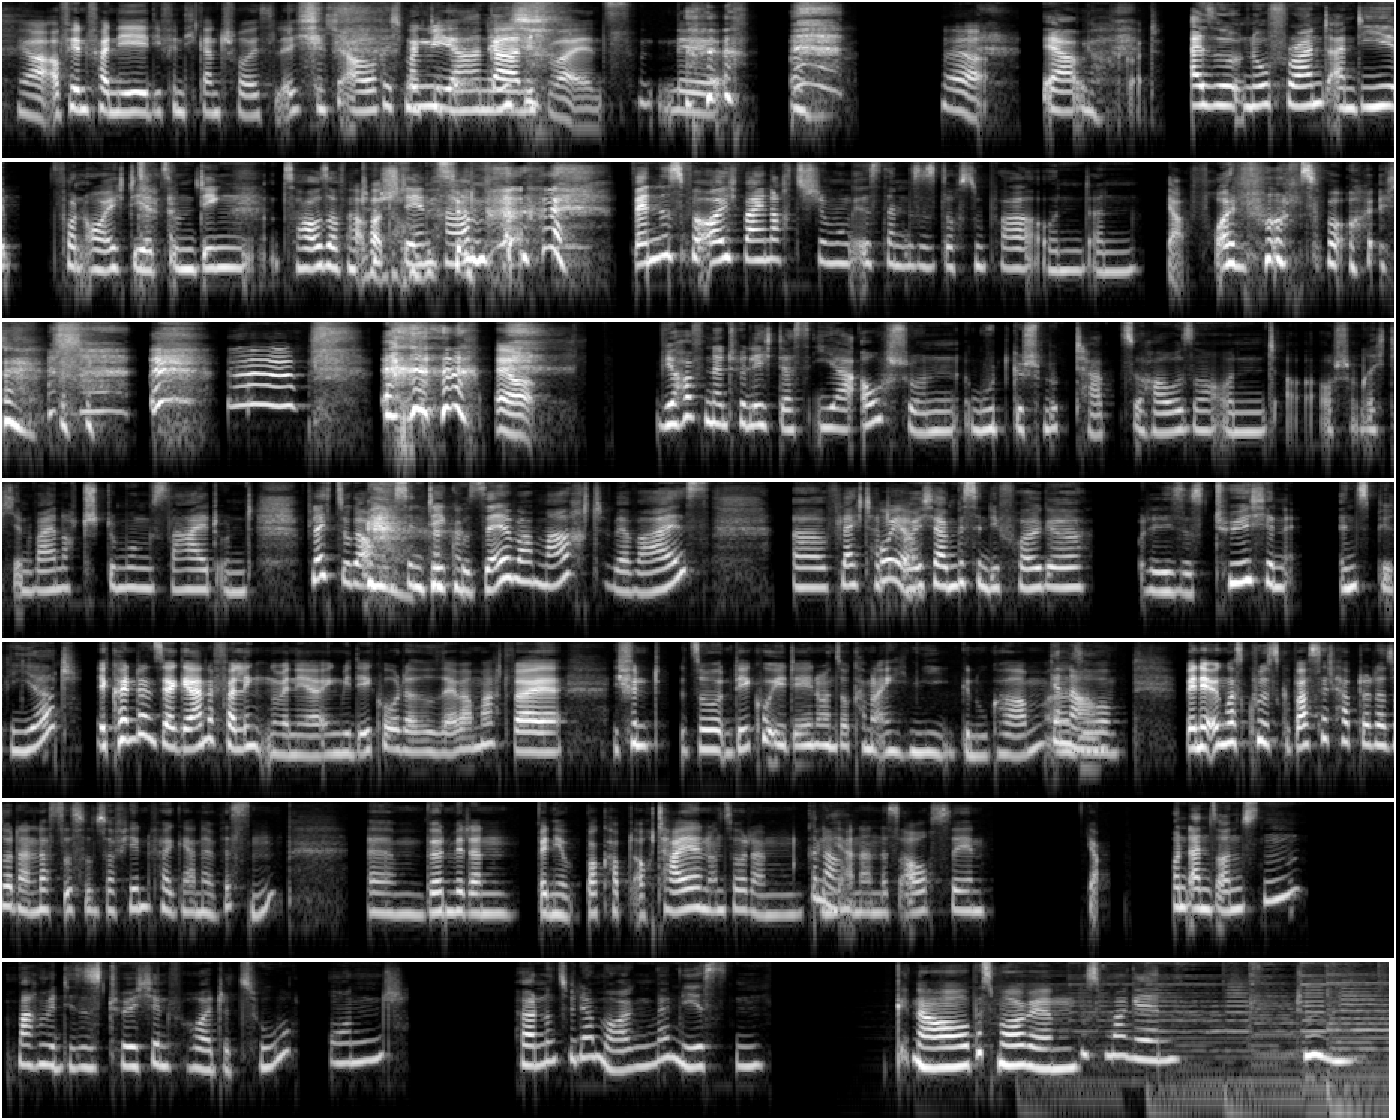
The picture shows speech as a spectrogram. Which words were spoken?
Ja, auf jeden Fall, nee, die finde ich ganz scheußlich. Ich auch, ich mag Irgendwie die gar nicht. Gar nicht meins. Nee. ja. Ja, Oh Gott. also no front an die von euch, die jetzt so ein Ding zu Hause auf dem Aber Tisch stehen haben. Wenn es für euch Weihnachtsstimmung ist, dann ist es doch super und dann ja, freuen wir uns für euch. ja. Wir hoffen natürlich, dass ihr auch schon gut geschmückt habt zu Hause und auch schon richtig in Weihnachtsstimmung seid und vielleicht sogar auch ein bisschen Deko selber macht, wer weiß. Äh, vielleicht hat Oh ja. euch ja ein bisschen die Folge oder dieses Türchen inspiriert. Ihr könnt uns ja gerne verlinken, wenn ihr irgendwie Deko oder so selber macht, weil ich finde, so Deko-Ideen und so kann man eigentlich nie genug haben. Genau. Also, wenn ihr irgendwas Cooles gebastelt habt oder so, dann lasst es uns auf jeden Fall gerne wissen. Ähm, würden wir dann, wenn ihr Bock habt, auch teilen und so, dann können Genau. die anderen das auch sehen. Und ansonsten machen wir dieses Türchen für heute zu und hören uns wieder morgen beim nächsten. Genau, bis morgen. Bis morgen. Tschüss.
